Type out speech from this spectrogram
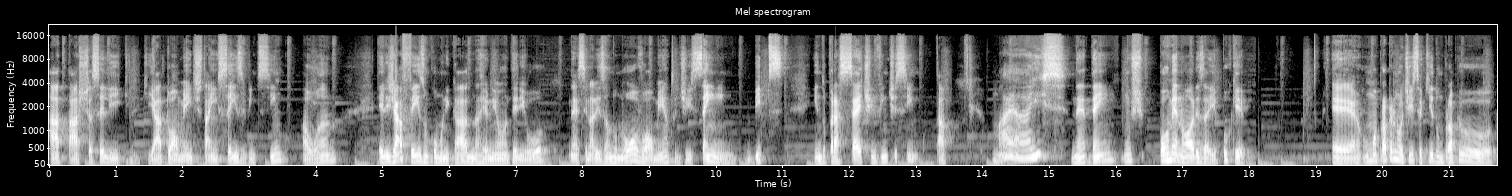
à taxa Selic, né, que atualmente está em 6,25 ao ano. Ele já fez um comunicado na reunião anterior, né, sinalizando um novo aumento de 100 bips, indo para 7,25, tá? Mas, né, tem uns pormenores aí. Por quê? É, uma própria notícia aqui de um próprio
